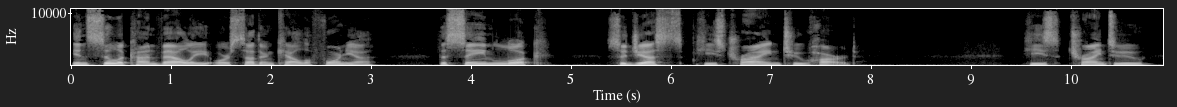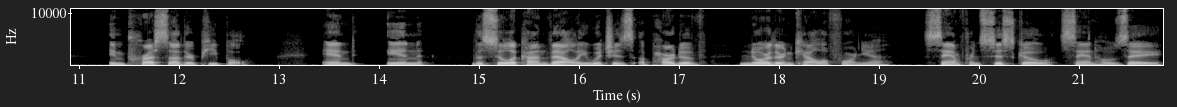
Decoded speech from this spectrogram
In Silicon Valley or Southern California, the same look suggests he's trying too hard. He's trying to impress other people. And in the Silicon Valley, which is a part of Northern California, San Francisco, San Jose,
